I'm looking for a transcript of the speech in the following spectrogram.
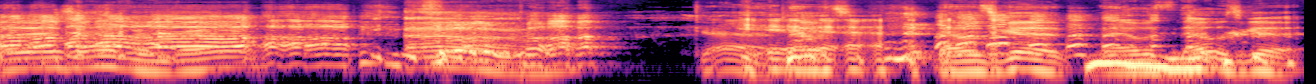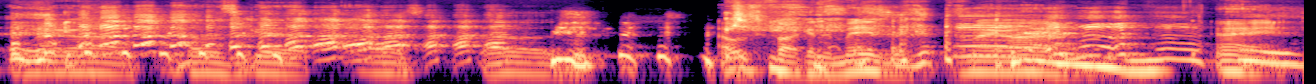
It just happened, bro. Oh, God, that, was, that was good. That was that was good. Oh That was good. That was, that was, that was fucking amazing. Like, all right, all right.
